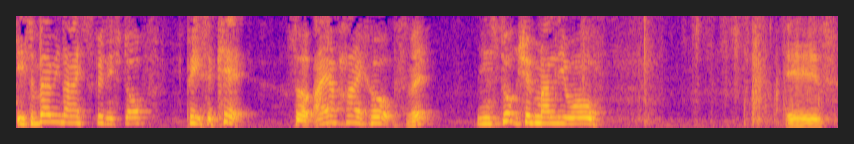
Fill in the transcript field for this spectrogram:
it's a very nice finished off piece of kit. So I have high hopes for it. The instruction manual is,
